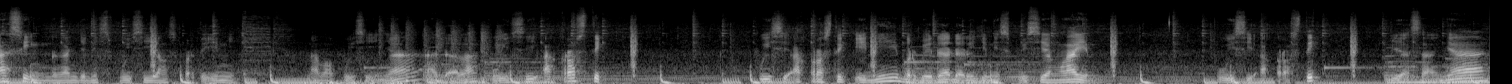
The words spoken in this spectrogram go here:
asing dengan jenis puisi yang seperti ini. Nama puisinya adalah puisi akrostik. Puisi akrostik ini berbeda dari jenis puisi yang lain. Puisi akrostik biasanya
